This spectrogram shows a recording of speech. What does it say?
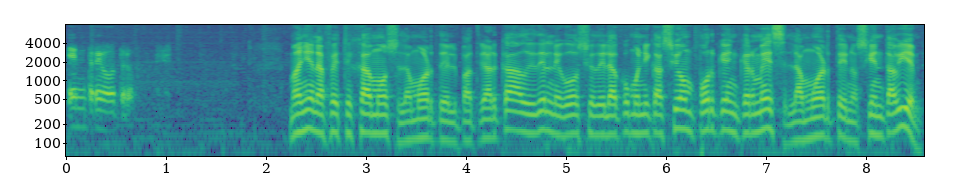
entre otros. Mañana festejamos la muerte del patriarcado y del negocio de la comunicación porque en Kermés la muerte nos sienta bien.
